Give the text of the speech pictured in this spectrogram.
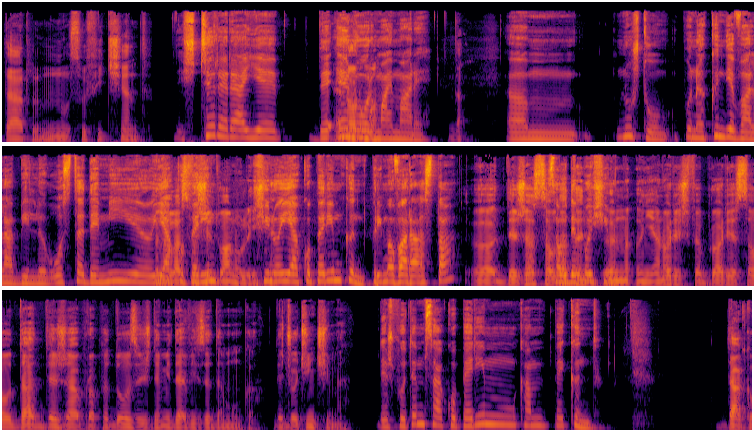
dar nu suficient. Deci cererea e de Enormă. N ori mai mare. Da. Um, nu știu, până când e valabil? 100 de mii îi acoperim anului. și noi îi acoperim când? Primăvara asta? Uh, deja s-au Sau dat depășim? în, în, în ianuarie și februarie s-au dat deja aproape 20 de mii de avize de muncă. Deci o cincime. Deci putem să acoperim cam pe când? Dacă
